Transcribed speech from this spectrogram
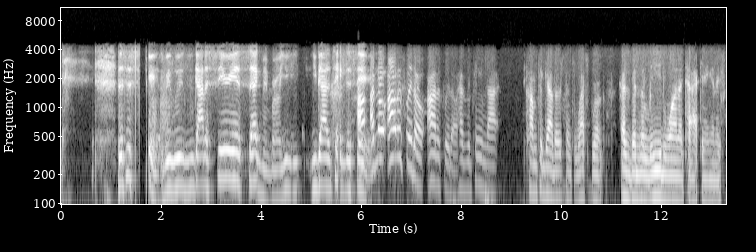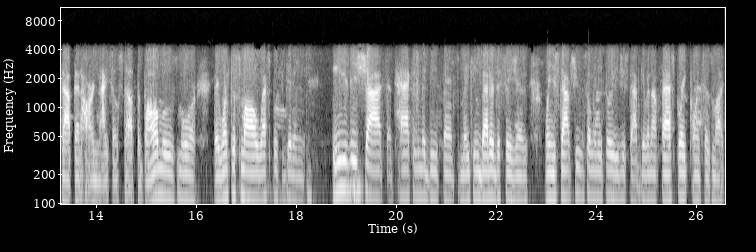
this is serious. We we got a serious segment, bro. You you got to take this serious. I, I know. Honestly, though, honestly though, has the team not come together since Westbrook has been the lead one attacking, and they stopped that hard and ISO stuff. The ball moves more. They went to small. Westbrook's getting easy shots, attacking the defense, making better decisions. When you stop shooting so many threes, you stop giving up fast break points as much.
